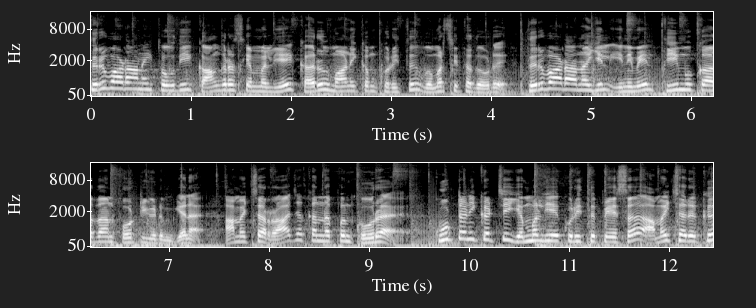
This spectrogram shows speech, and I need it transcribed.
திருவாடானை தொகுதி காங்கிரஸ் எம்எல்ஏ கரு மாணிக்கம் குறித்து விமர்சித்ததோடு திருவாடானையில் இனிமேல் திமுக தான் போட்டியிடும் என அமைச்சர் ராஜகண்ணப்பன் கூற கூட்டணி கட்சி எம்எல்ஏ குறித்து பேச அமைச்சருக்கு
